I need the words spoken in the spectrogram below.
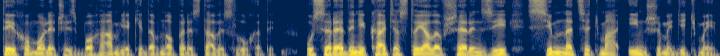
тихо молячись богам, які давно перестали слухати. Усередині Катя стояла в шерензі з сімнадцятьма іншими дітьми.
